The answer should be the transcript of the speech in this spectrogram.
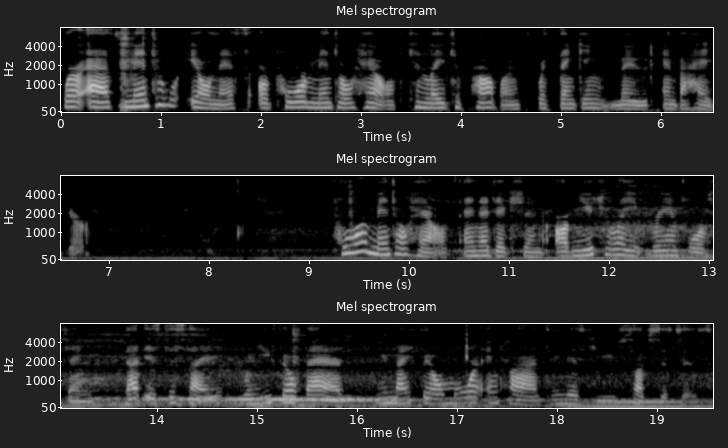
Whereas mental illness or poor mental health can lead to problems with thinking, mood, and behavior. Poor mental health and addiction are mutually reinforcing. That is to say, when you feel bad, you may feel more inclined to misuse substances.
